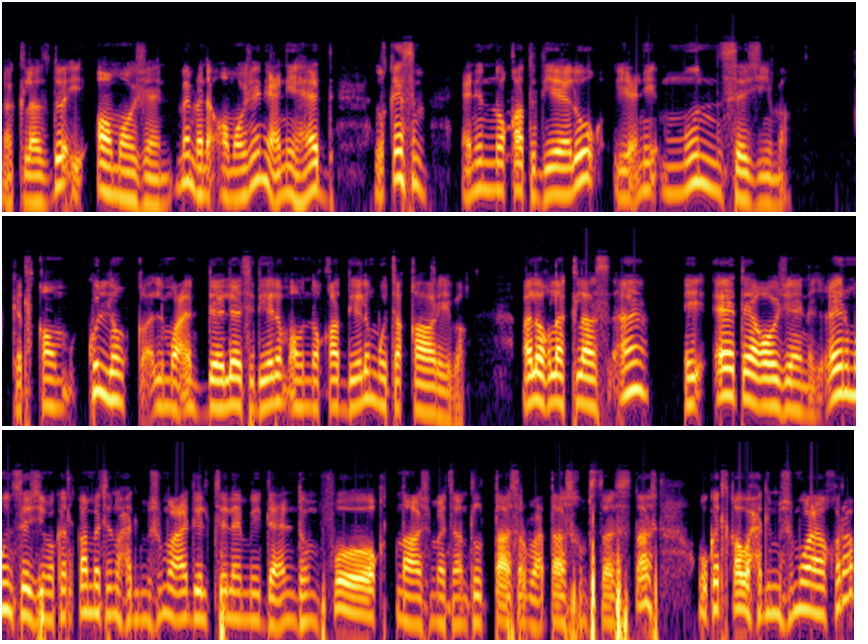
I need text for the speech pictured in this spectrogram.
la classe 2 est homogène. ما معنى homogène يعني هاد القسم يعني النقاط ديالو يعني منسجمة. كتلقاهم كلهم المعدلات ديالهم أو النقاط ديالهم متقاربة. alors la classe 1 est hétérogène غير منسجمة. كتلقى مثلا واحد المجموعة ديال التلاميذ عندهم فوق 12 مثلا 13 14 15 16 وكتلقى واحد المجموعة أخرى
